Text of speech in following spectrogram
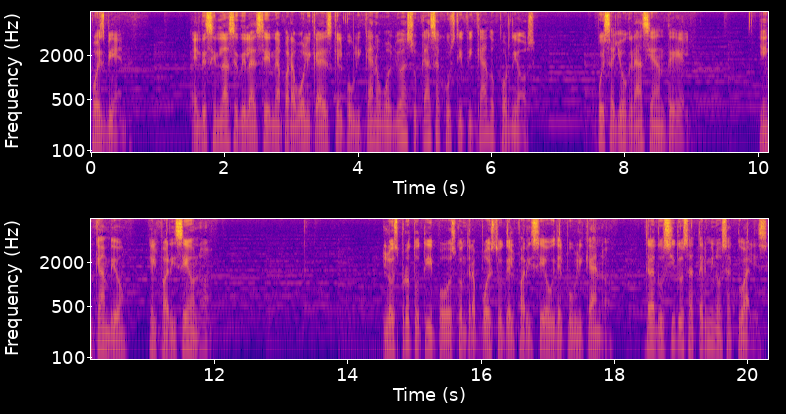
Pues bien, el desenlace de la escena parabólica es que el publicano volvió a su casa justificado por Dios, pues halló gracia ante él. Y en cambio, el fariseo no. Los prototipos contrapuestos del fariseo y del publicano, traducidos a términos actuales,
